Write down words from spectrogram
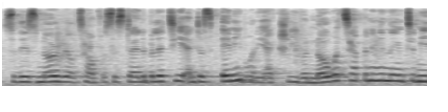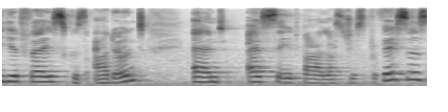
So there's no real time for sustainability. And does anybody actually even know what's happening in the intermediate phase? Because I don't. And as said by illustrious professors,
